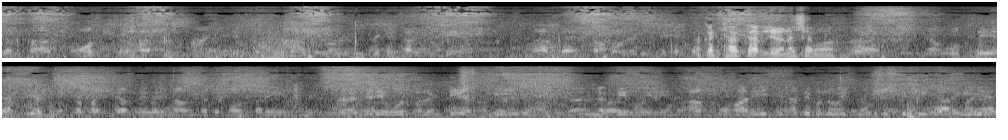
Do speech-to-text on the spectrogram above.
ਜਨਤਾ ਬਹੁਤ ਹੀ ਪ੍ਰਭਾਵਿਤ ਥਾਂ ਹੈ ਜਿਸ ਤੋਂ ਅਸੀਂ already ਜ਼ਿਕਰ ਕਰ ਚੁੱਕੇ ਹਾਂ ਇਕੱਠਾ ਕਰ ਲਿਓ ਨਾ ਸ਼ਮੀ। ਉੱਥੇ ਅਸੀਂ ਸਫ਼ਾਈ ਕਰਦੇ ਹੋਏ ਨਾਲ ਸਾਡੇ ਬਹੁਤ ਸਾਰੇ ਜਿਹੜੇ ਹੋਰ ਵਲੰਟੀਅਰਸ ਵੀ ਲੱਗੇ ਹੋਏ ਨੇ ਆਪ ਮੁਹਾਰੇ ਜਿਨ੍ਹਾਂ ਦੇ ਵੱਲੋਂ ਇਹ ਕੋਸ਼ਿਸ਼ ਕੀਤੀ ਜਾ ਰਹੀ ਹੈ।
